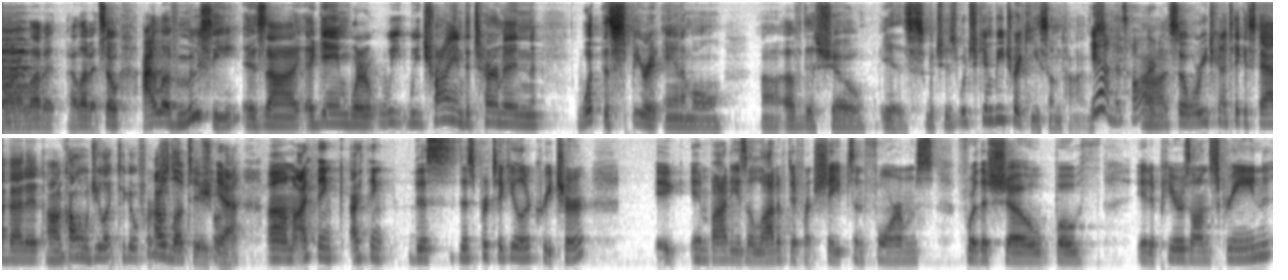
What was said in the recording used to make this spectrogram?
I love it. I love it. So, I Love Moosey is uh, a game where we, we try and determine what the spirit animal uh, of this show is, which is which can be tricky sometimes. Yeah, it's hard. Uh, so we're each going to take a stab at it. Uh, Colin, would you like to go first? I would love to. Sure. Yeah. Um, I think I think this this particular creature embodies a lot of different shapes and forms for the show. Both it appears on screen,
